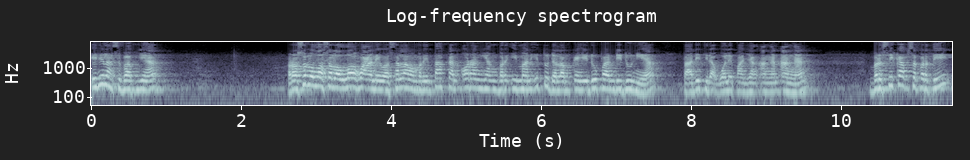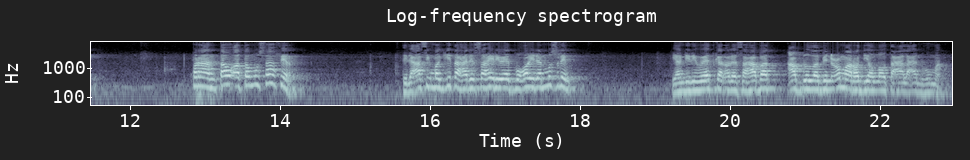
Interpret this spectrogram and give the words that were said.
Inilah sebabnya Rasulullah Shallallahu Alaihi Wasallam memerintahkan orang yang beriman itu dalam kehidupan di dunia tadi tidak boleh panjang angan-angan bersikap seperti perantau atau musafir. Tidak asing bagi kita hadis sahih riwayat Bukhari dan Muslim yang diriwayatkan oleh sahabat Abdullah bin Umar radhiyallahu taala anhuma.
